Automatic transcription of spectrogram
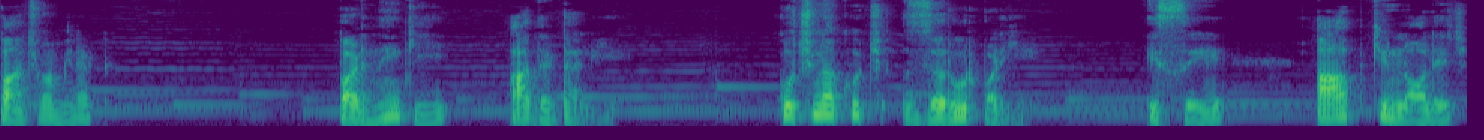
पांचवा मिनट। पढ़ने की आदत डालिए। कुछ ना कुछ ज़रूर पढ़िए। इससे आपकी नॉलेज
